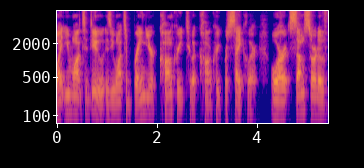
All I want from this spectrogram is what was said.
What you want to do is you want to bring your concrete to a concrete recycler or some sort of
